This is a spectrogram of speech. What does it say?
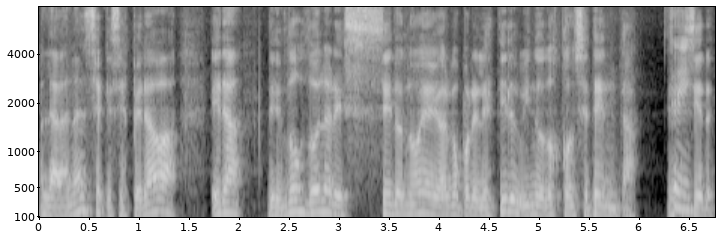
la ganancia que se esperaba era de 2 dólares 0,9, algo por el estilo, y vino 2,70. Es Sí. decir,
